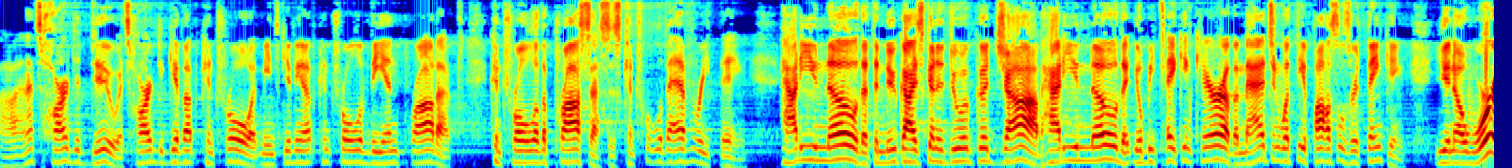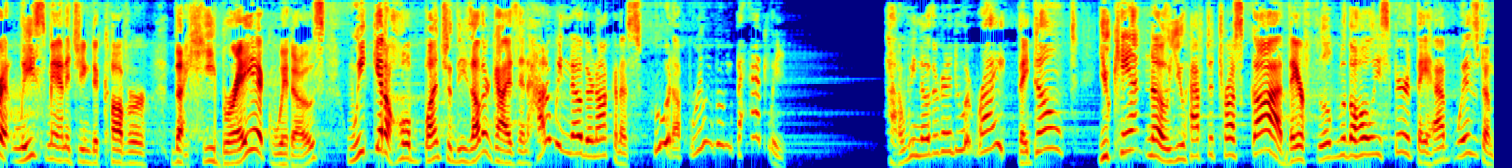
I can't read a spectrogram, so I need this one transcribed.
Uh, and that's hard to do. It's hard to give up control. It means giving up control of the end product, control of the processes, control of everything. How do you know that the new guy's going to do a good job? How do you know that you'll be taken care of? Imagine what the apostles are thinking. You know, we're at least managing to cover the Hebraic widows. We get a whole bunch of these other guys in. How do we know they're not going to screw it up really, really badly? How do we know they're going to do it right? They don't. You can't know. You have to trust God. They are filled with the Holy Spirit. They have wisdom.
